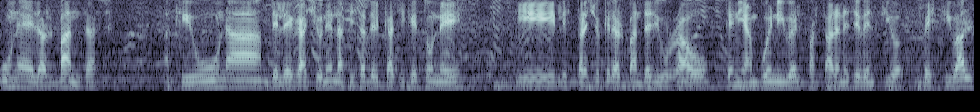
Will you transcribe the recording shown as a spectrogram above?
una de las bandas. Aquí hubo una delegación en las fiestas del Cacique Toné y les pareció que las bandas de Urrao tenían buen nivel para estar en ese festival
